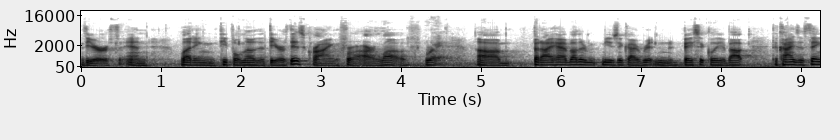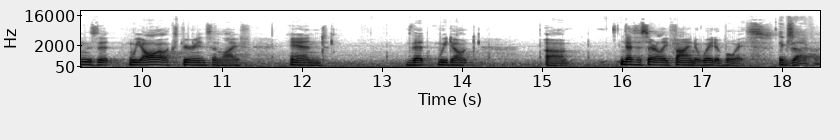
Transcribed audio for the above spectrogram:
the earth and letting people know that the earth is crying for our love. Right. Um, but I have other music I've written basically about the kinds of things that we all experience in life and that we don't uh, necessarily find a way to voice. Exactly.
